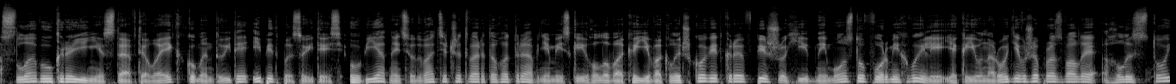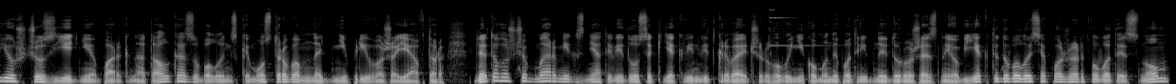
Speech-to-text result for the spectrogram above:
Слава Україні! Ставте лайк, коментуйте і підписуйтесь. У п'ятницю, 24 травня, міський голова Києва Кличко відкрив пішохідний мост у формі хвилі, який у народі вже прозвали глистою, що з'єднує парк Наталка з Оболонським островом на Дніпрі. Вважає автор. Для того щоб мер міг зняти відосик, як він відкриває черговий нікому не потрібний дорожезний об'єкт, довелося пожертвувати сном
